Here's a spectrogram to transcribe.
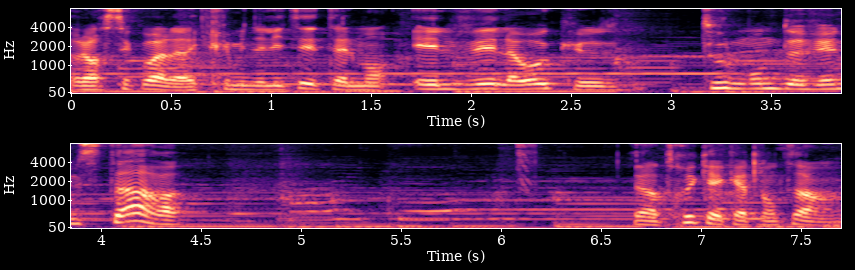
Alors c'est quoi, la criminalité est tellement élevée là-haut que tout le monde devient une star? Il y a un truc avec Atlanta. Hein.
